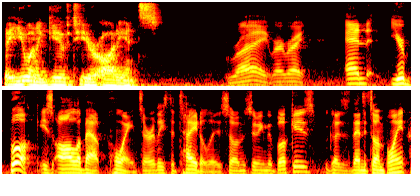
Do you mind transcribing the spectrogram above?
that you want to give to your audience. Right, right, right. And your book is all about points, or at least the title is. So I'm assuming the book is because then it's on point.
